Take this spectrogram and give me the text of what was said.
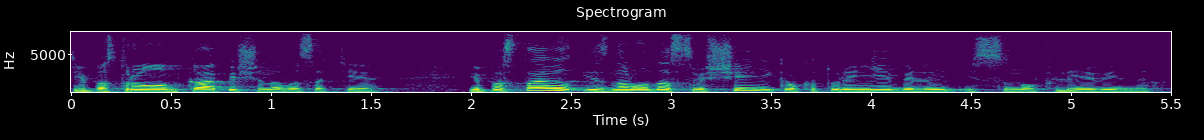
И построил он капище на высоте, и поставил из народа священников, которые не были из сынов Левийных,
